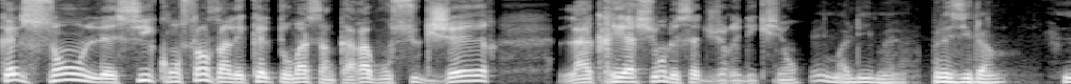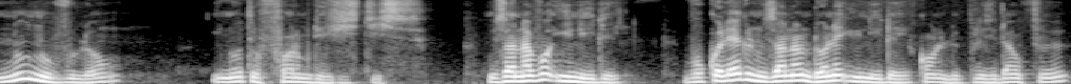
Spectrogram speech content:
Quelles sont les circonstances dans lesquelles Thomas Sankara vous suggère la création de cette juridiction? Il m'a dit, mais président, nous, nous voulons une autre forme de justice. Nous en avons une idée. Vos collègues nous en ont donné une idée, quand le président feu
